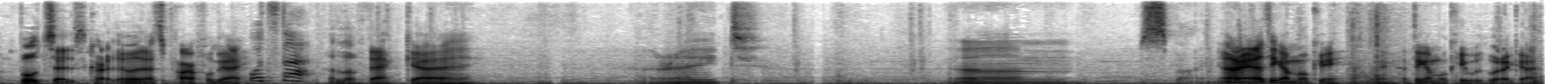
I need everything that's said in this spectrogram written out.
On both sides of the card. Oh, that's a powerful guy. What's that? I love that guy. All right. Um, spine. All right, I think I'm okay. I think I'm okay with what I got.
